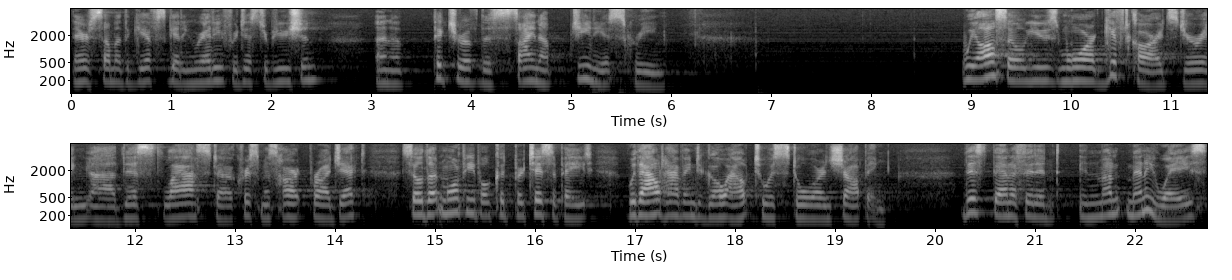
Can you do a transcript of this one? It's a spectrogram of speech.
There's some of the gifts getting ready for distribution and a picture of the sign up genius screen. We also used more gift cards during uh, this last uh, Christmas Heart project so that more people could participate without having to go out to a store and shopping. This benefited in many ways.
